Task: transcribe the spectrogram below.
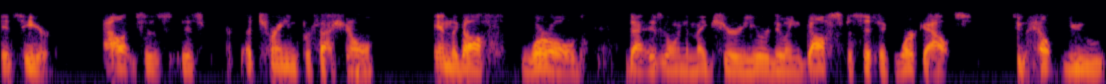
It's here. Alex is is a trained professional in the golf world that is going to make sure you are doing golf specific workouts to help you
